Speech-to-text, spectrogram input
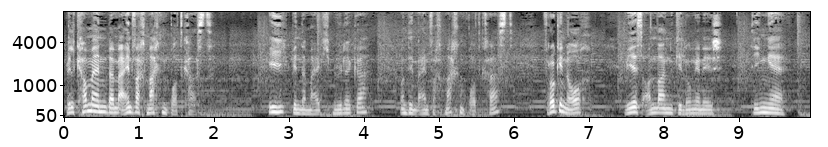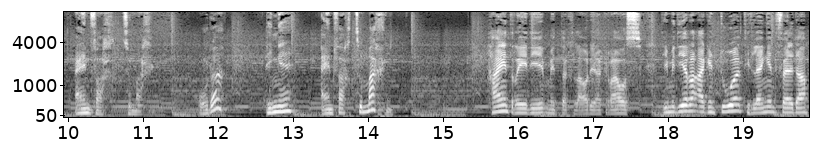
Willkommen beim Einfachmachen Podcast. Ich bin der Mike Mühlecker und im Einfachmachen Podcast frage ich nach, wie es anderen gelungen ist, Dinge einfach zu machen. Oder Dinge einfach zu machen. Heute rede ich mit der Claudia Kraus, die mit ihrer Agentur Die Längenfelder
